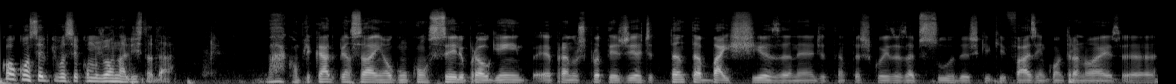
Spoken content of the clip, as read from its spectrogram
qual o conselho que você, como jornalista, dá? Ah, complicado pensar em algum conselho para alguém é, para nos proteger de tanta baixeza, né? de tantas coisas absurdas que, que fazem contra nós. É...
